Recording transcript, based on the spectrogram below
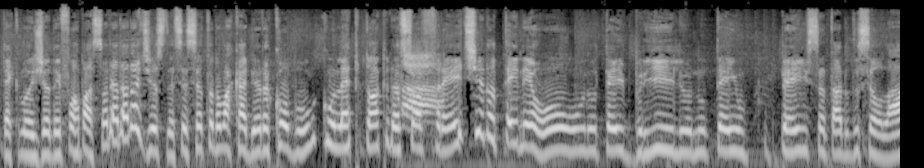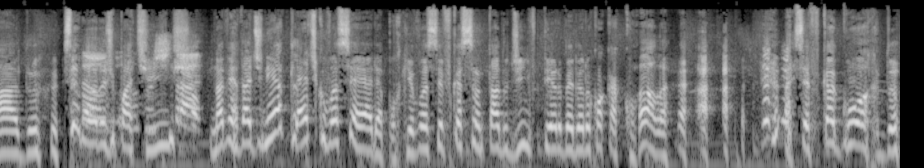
tecnologia da informação não é nada disso, né? Você senta numa cadeira comum com um laptop na sua Ah. frente e não tem neon, não tem brilho, não tem um pen sentado do seu lado. Você não, Não, anda de patins. Na verdade, nem atlético você é, né? Porque você fica sentado o dia inteiro bebendo Coca-Cola. Aí você fica gordo.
